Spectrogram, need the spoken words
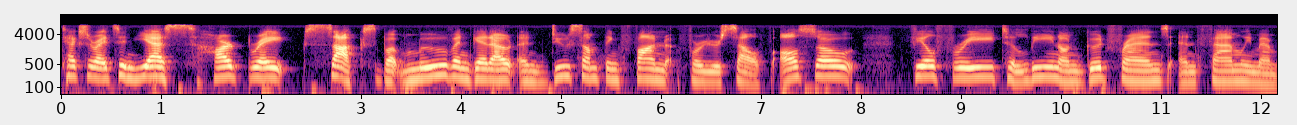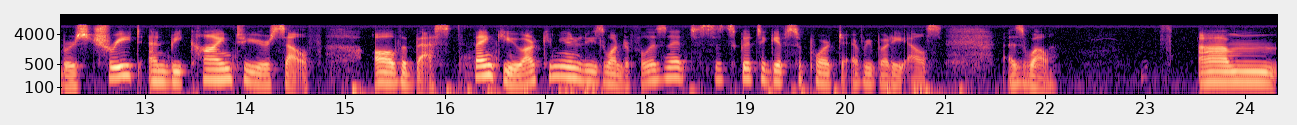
Texter writes in, yes, heartbreak sucks, but move and get out and do something fun for yourself. Also, feel free to lean on good friends and family members. Treat and be kind to yourself. All the best. Thank you. Our community is wonderful, isn't it? It's good to give support to everybody else as well. Um,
